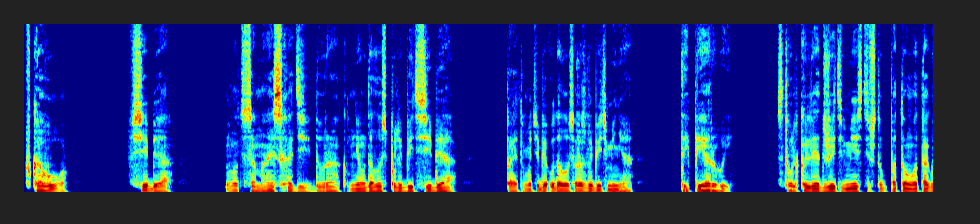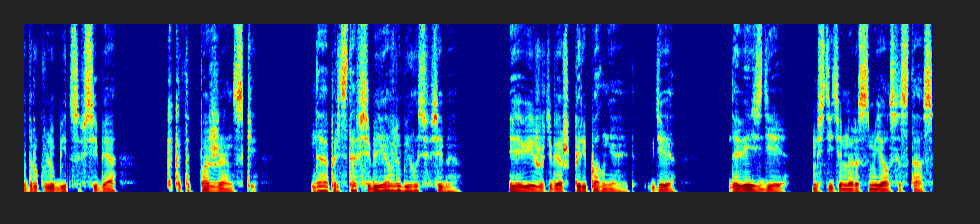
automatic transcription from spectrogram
В кого? В себя. Вот сама и сходи, дурак. Мне удалось полюбить себя, поэтому тебе удалось разлюбить меня». Ты первый. Столько лет жить вместе, чтобы потом вот так вдруг влюбиться в себя, как это по-женски. Да, представь себе, я влюбилась в себя. Я вижу, тебя аж переполняет. Где? Да везде, мстительно рассмеялся Стас.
